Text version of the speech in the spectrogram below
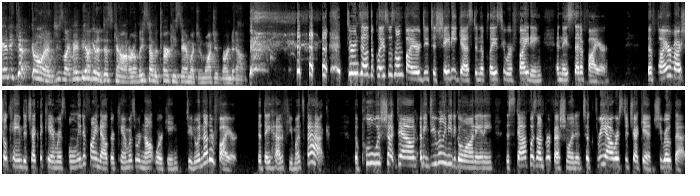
Annie kept going. She's like, maybe I'll get a discount or at least have a turkey sandwich and watch it burn down. Turns out the place was on fire due to shady guests in the place who were fighting and they set a fire. The fire marshal came to check the cameras only to find out their cameras were not working due to another fire that they had a few months back. The pool was shut down. I mean, do you really need to go on, Annie? The staff was unprofessional and it took three hours to check in. She wrote that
